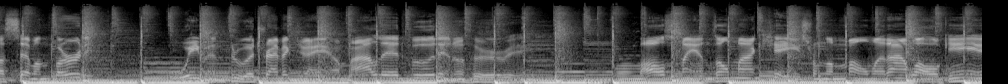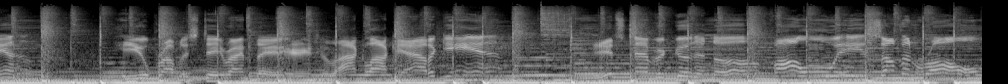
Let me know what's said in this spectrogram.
By 7:30, weaving through a traffic jam. I led foot in a hurry. Boss man's on my case from the moment I walk in. He'll probably stay right there till I clock out again. It's never good enough, always something wrong.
